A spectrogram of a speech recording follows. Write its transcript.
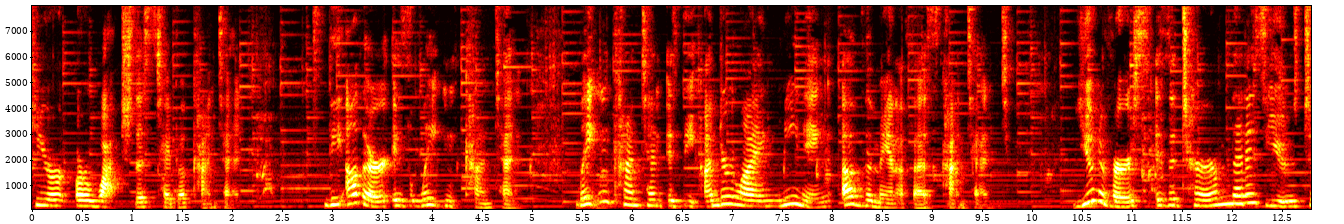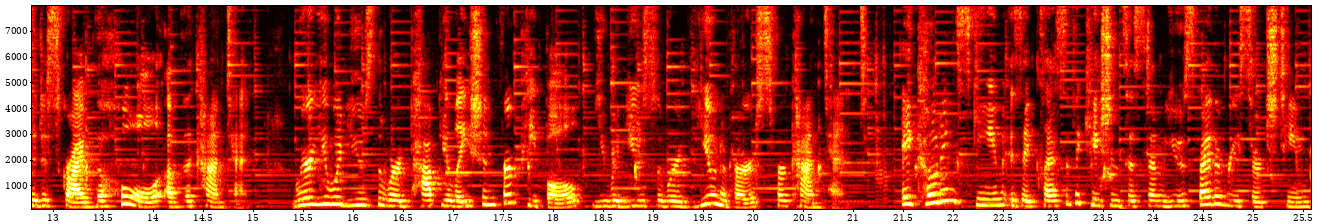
hear, or watch this type of content. The other is latent content. Latent content is the underlying meaning of the manifest content. Universe is a term that is used to describe the whole of the content. Where you would use the word population for people, you would use the word universe for content. A coding scheme is a classification system used by the research team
